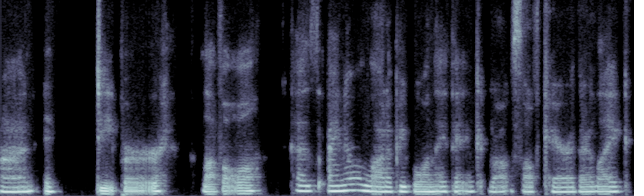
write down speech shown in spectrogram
on a deeper level because I know a lot of people when they think about self care, they're like,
